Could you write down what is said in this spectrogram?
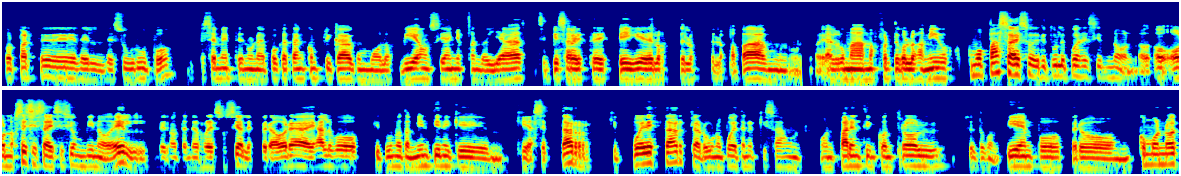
por parte de, su grupo, especialmente en una época tan complicada como los 10, 11 años, cuando ya se empieza a ver este despegue de los, de los, papás, algo más, fuerte con los amigos. ¿Cómo pasa eso de que tú le puedes decir no? o, no sé si esa decisión vino de él, de no tener redes sociales, pero ahora es algo que uno también tiene que, aceptar, que puede estar, claro, uno puede tener quizás un, un parenting control, ¿cierto? Con tiempo, pero ¿cómo no,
